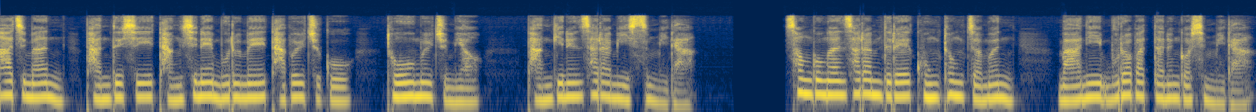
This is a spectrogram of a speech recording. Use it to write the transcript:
하지만 반드시 당신의 물음에 답을 주고 도움을 주며 반기는 사람이 있습니다. 성공한 사람들의 공통점은 많이 물어봤다는 것입니다.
